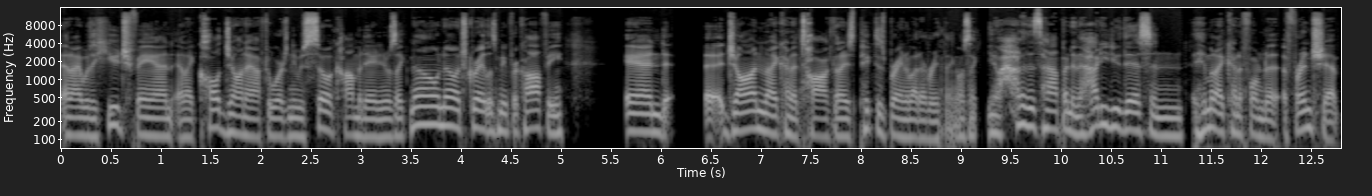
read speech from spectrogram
And I was a huge fan. And I called Jon afterwards, and he was so accommodating. He was like, no, no, it's great. Let's meet for coffee. And uh, Jon and I kind of talked, and I just picked his brain about everything. I was like, you know, how did this happen, and how do you do this? And him and I kind of formed a, a friendship.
